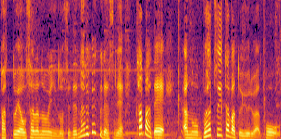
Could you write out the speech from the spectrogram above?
バットやお皿の上に乗せてなるべくですね束であの分厚い束というよりはこ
